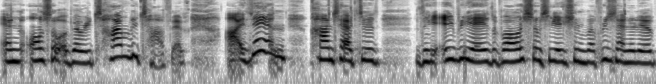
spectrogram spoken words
and also a very timely topic. I then contacted the ABA, the Bar Association representative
